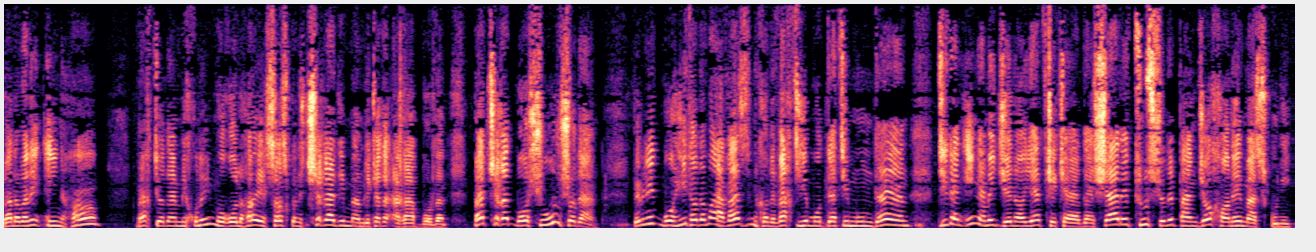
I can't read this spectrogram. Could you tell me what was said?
بنابراین اینها وقتی آدم می‌خونه این مغول ها احساس کنه چقدر این مملکت عقب بردن. بعد چقدر باشعور شدن. ببینید محیط آدم عوض می‌کنه. وقتی یه مدتی موندن دیدن این همه جنایت که کردن. شهر توس شده پنجاه خانه مسکونی.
